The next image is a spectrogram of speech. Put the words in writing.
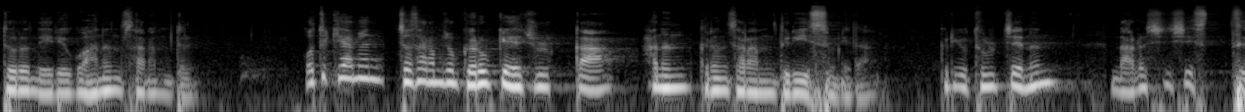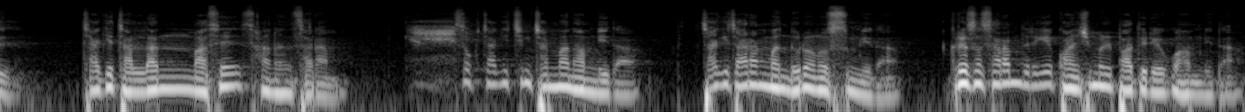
드러내려고 하는 사람들. 어떻게 하면 저 사람 좀 괴롭게 해줄까 하는 그런 사람들이 있습니다. 그리고 둘째는 나르시시스트, 자기 잘난 맛에 사는 사람. 계속 자기 칭찬만 합니다. 자기 자랑만 늘어놓습니다. 그래서 사람들에게 관심을 받으려고 합니다.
